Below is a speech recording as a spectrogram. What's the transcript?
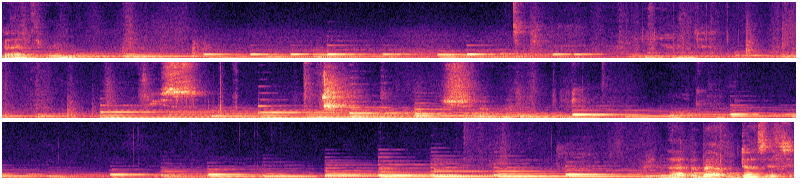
Bathroom. And nice shower. Walk-in. And that about does it.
